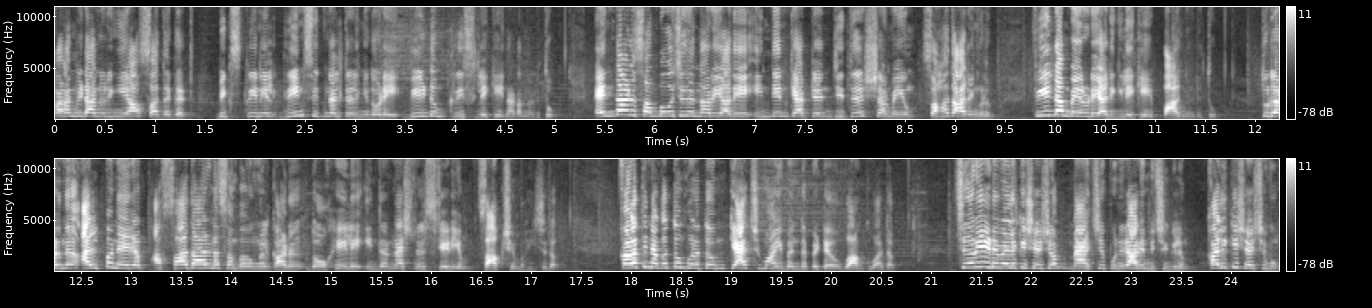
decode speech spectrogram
കളം വിടാനൊരുങ്ങിയ സദഗത്ത് ബിഗ് സ്ക്രീനിൽ ഗ്രീൻ സിഗ്നൽ തെളിഞ്ഞതോടെ വീണ്ടും ക്രീസിലേക്ക് നടന്നെടുത്തു. എന്താണ് സംഭവിച്ചതെന്നറിയാതെ ഇന്ത്യൻ ക്യാപ്റ്റൻ ജിതേഷ് ശർമ്മയും സഹതാരങ്ങളും ഫീൽഡ് അമ്പയറുടെ അരികിലേക്ക് പാഞ്ഞെടുത്തു. തുടർന്ന് അല്പനേരം അസാധാരണ സംഭവങ്ങൾക്കാണ് ദോഹയിലെ ഇന്റർനാഷണൽ സ്റ്റേഡിയം സാക്ഷ്യം വഹിച്ചത്. കളത്തിനകത്തും പുറത്തും ക്യാച്ചുമായി ബന്ധപ്പെട്ട് വാഗ്വാദം. ചെറിയ ഇടവേളയ്ക്ക് ശേഷം മാച്ച് പുനരാരംഭിച്ചെങ്കിലും കളിക്ക് ശേഷവും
